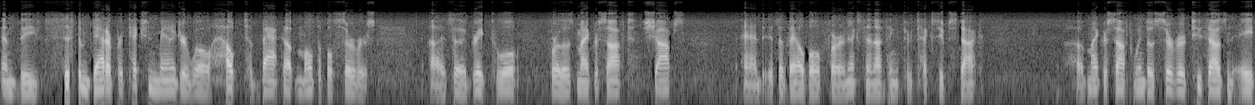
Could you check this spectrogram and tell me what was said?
And the System Data Protection Manager will help to back up multiple servers. Uh, it's a great tool for those Microsoft shops and it's available for next to nothing through TechSoup stock. Microsoft Windows Server 2008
